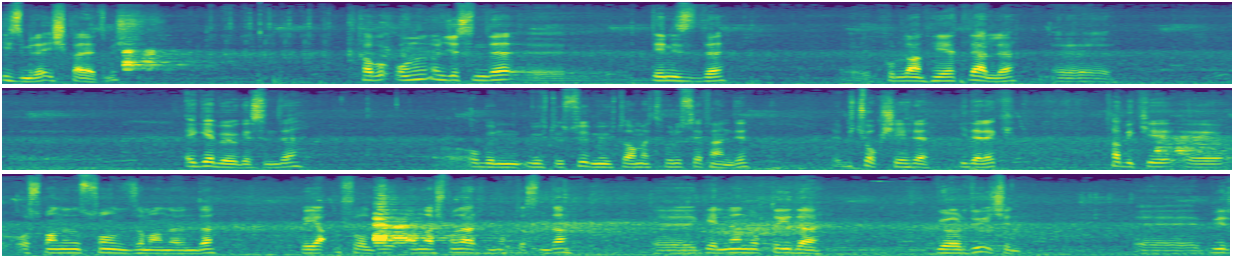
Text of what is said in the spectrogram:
İzmir'e işgal etmiş. Tabii onun öncesinde e, denizde e, kurulan heyetlerle Ege bölgesinde o gün müftüsü Müftü Ahmet Hulusi Efendi e, birçok şehre giderek tabii ki e, Osmanlı'nın son zamanlarında ve yapmış olduğu anlaşmalar noktasında e, gelinen noktayı da gördüğü için e, bir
